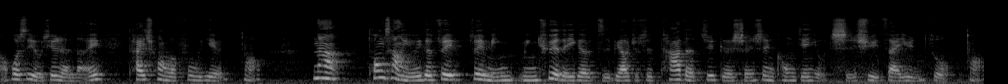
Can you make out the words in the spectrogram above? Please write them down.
啊，或是有些人呢，哎，开创了副业啊，那通常有一个最最明明确的一个指标，就是他的这个神圣空间有持续在运作啊。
